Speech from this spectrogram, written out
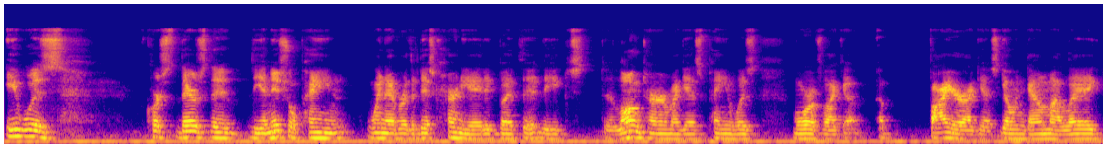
It was, of course, there's the the initial pain whenever the disc herniated, but the the, the long term, I guess, pain was more of like a, a fire, I guess, going down my leg,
